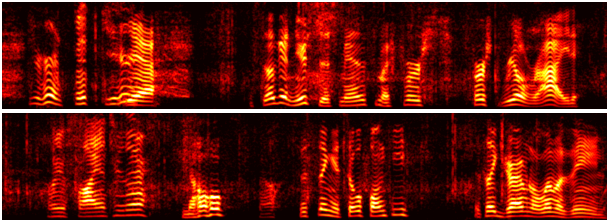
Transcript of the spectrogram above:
You're in fifth gear? yeah. I'm still getting used to this, man. This is my first first real ride. Were you flying through there? No? No. This thing is so funky. It's like driving a limousine.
